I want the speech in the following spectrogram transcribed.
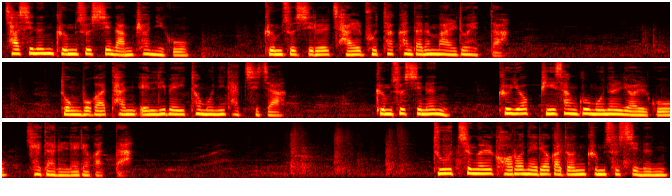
자신은 금수 씨 남편이고 금수 씨를 잘 부탁한다는 말도 했다. 동보가 탄 엘리베이터 문이 닫히자 금수 씨는 그 옆 비상구 문을 열고 계단을 내려갔다. 두 층을 걸어 내려가던 금수 씨는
